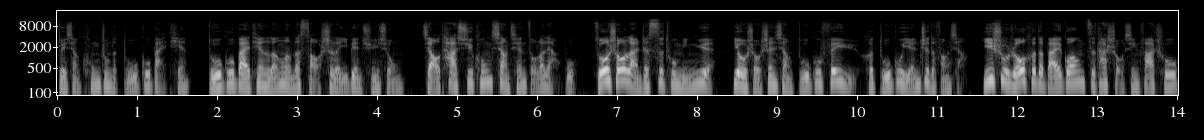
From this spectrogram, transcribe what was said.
对向空中的独孤拜天。独孤拜天冷冷的扫视了一遍群雄，脚踏虚空向前走了两步，左手揽着司徒明月，右手伸向独孤飞羽和独孤延志的方向。一束柔和的白光自他手心发出，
